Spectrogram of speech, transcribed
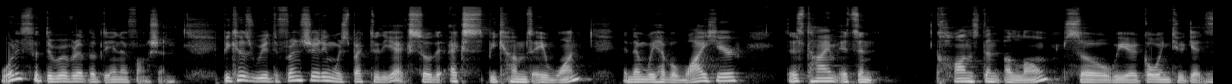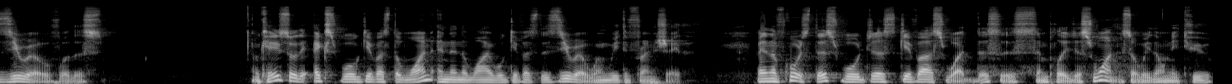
What is the derivative of the inner function? Because we're differentiating with respect to the x, so the x becomes a 1, and then we have a y here. This time it's an constant alone. So we are going to get zero for this. Okay, so the x will give us the 1 and then the y will give us the 0 when we differentiate it. And of course, this will just give us what? This is simply just 1, so we don't need to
